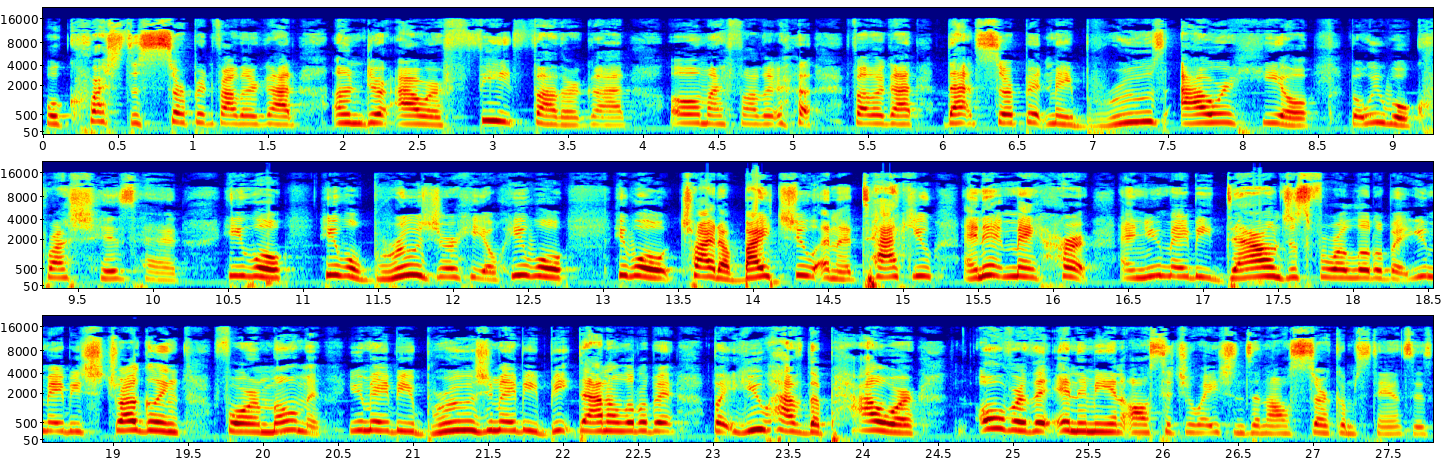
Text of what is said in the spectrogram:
will crush the serpent, Father God, under our feet, Father God. Oh, my Father, Father God, that serpent may bruise our our heel, but we will crush his head. He will he will bruise your heel. He will he will try to bite you and attack you and it may hurt and you may be down just for a little bit. You may be struggling for a moment. You may be bruised, you may be beat down a little bit, but you have the power over the enemy in all situations and all circumstances.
